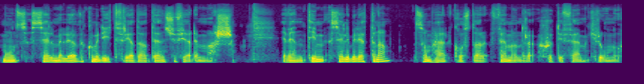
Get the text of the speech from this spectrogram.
Måns Zelmerlöw kommer dit fredag den 24 mars. Eventim säljer biljetterna som här kostar 575 kronor.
